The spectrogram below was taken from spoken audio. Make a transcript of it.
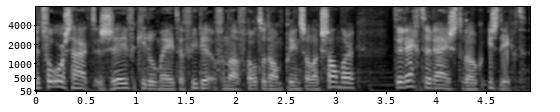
Het veroorzaakt 7 kilometer file vanaf Rotterdam-Prins Alexander. De rechte rijstrook is dicht.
